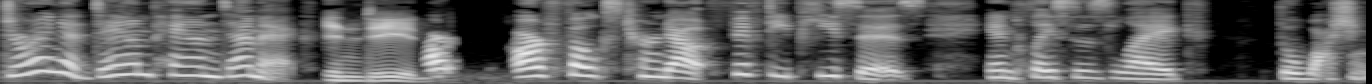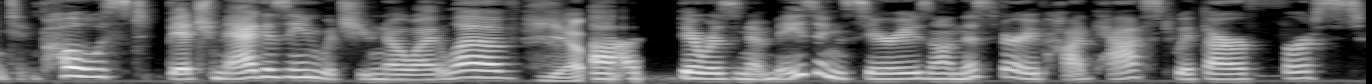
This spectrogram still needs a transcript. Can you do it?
during a damn pandemic. Indeed. Our, our folks turned out 50 pieces in places like the Washington Post, Bitch Magazine, which you know I love. Yep. Uh, there was an amazing series on this very podcast with our first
